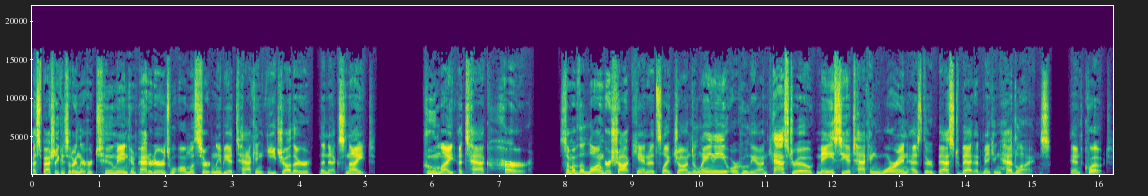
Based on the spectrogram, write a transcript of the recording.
especially considering that her two main competitors will almost certainly be attacking each other the next night. Who might attack her? Some of the longer shot candidates like John Delaney or Julian Castro may see attacking Warren as their best bet at making headlines. End quote.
